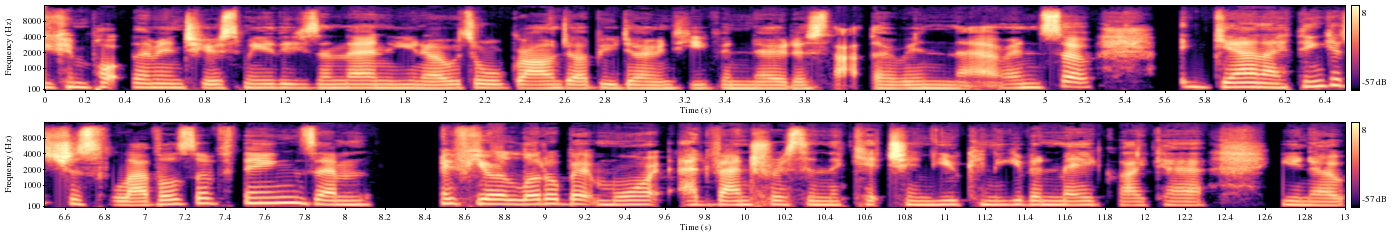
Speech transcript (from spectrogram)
You can pop them into your smoothies and then, you know, it's all ground up. You don't even notice that they're in there. And so again, I think it's just levels of things. And if you're a little bit more adventurous in the kitchen, you can even make like a, you know,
